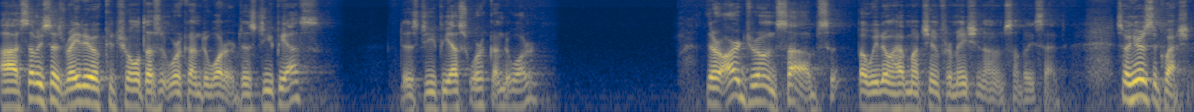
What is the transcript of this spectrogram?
Uh, somebody says radio control doesn't work underwater. Does GPS? Does GPS work underwater? There are drone subs, but we don't have much information on them, somebody said. So here's the question.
